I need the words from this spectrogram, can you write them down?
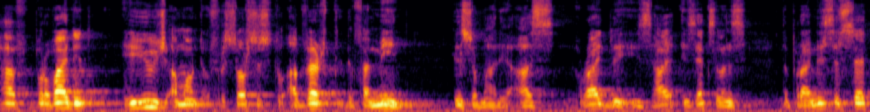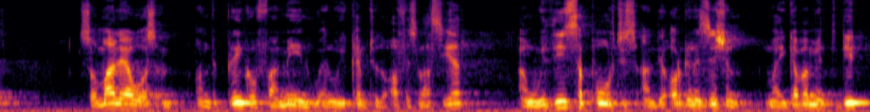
have provided a huge amount of resources to avert the famine in Somalia. As rightly His, His Excellency, the Prime Minister said, Somalia was on, the brink of famine when we came to the office last year. And with these supports and the organization my government did,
